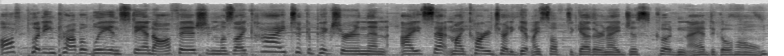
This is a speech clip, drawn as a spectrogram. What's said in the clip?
off-putting probably and standoffish and was like hi took a picture and then i sat in my car to try to get myself together and i just couldn't i had to go home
